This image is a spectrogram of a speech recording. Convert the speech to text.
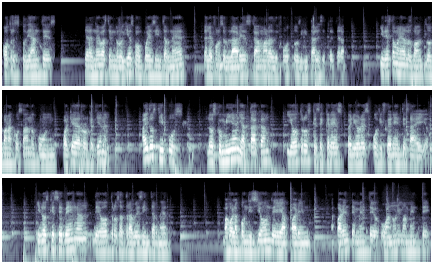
otros estudiantes de las nuevas tecnologías como pueden ser internet, teléfonos celulares, cámaras de fotos digitales, etcétera. Y de esta manera los van, los van acosando con cualquier error que tienen. Hay dos tipos, los humillan y atacan y otros que se creen superiores o diferentes a ellos, y los que se vengan de otros a través de internet, bajo la condición de aparentar aparentemente o anónimamente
